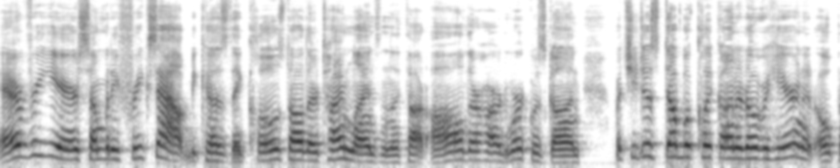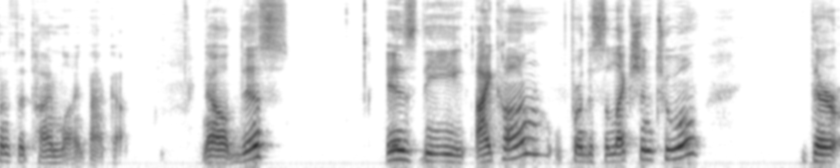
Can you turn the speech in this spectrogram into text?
Every year somebody freaks out because they closed all their timelines and they thought all their hard work was gone, but you just double click on it over here and it opens the timeline back up. Now this is the icon for the selection tool. There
